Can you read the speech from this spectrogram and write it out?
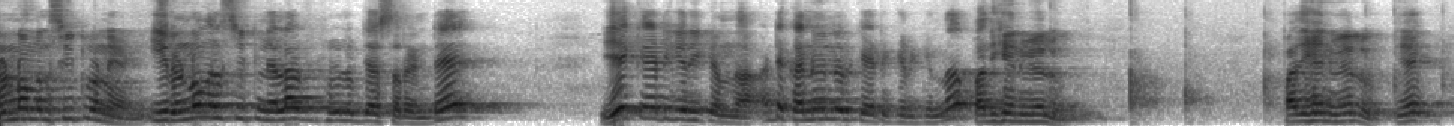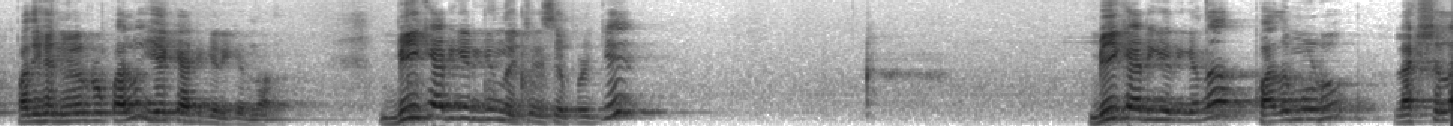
రెండు వందల సీట్లు ఉన్నాయండి. ఈ రెండు వందల సీట్లను ఎలా ఫిలప్ చేస్తారంటే ఏ కేటగిరీ కింద అంటే కన్వీనర్ కేటగిరీ కింద పదిహేను వేలు. పదిహేను వేలు ఏ పదిహేను వేల రూపాయలు ఏ కేటగిరీ కింద. బి కేటగిరీ కింద వచ్చేసేపటికి బి కేటగిరీ కింద పదమూడు లక్షల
